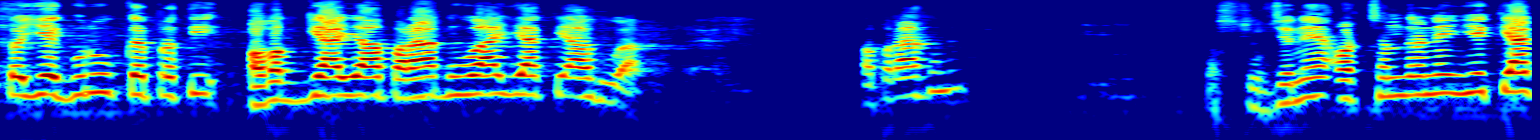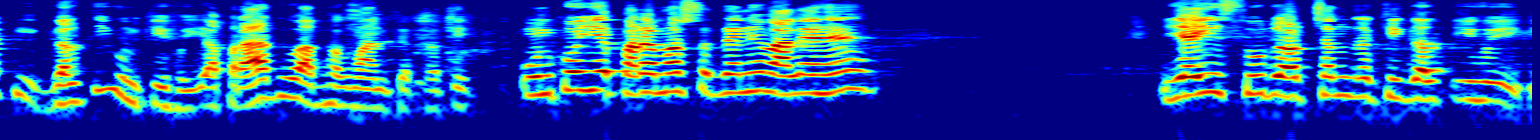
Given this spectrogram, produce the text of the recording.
तो ये गुरु के प्रति अवज्ञा या अपराध हुआ या क्या हुआ? अपराध में सूर्य ने और चंद्र ने ये क्या की? गलती उनकी हुई, अपराध हुआ भगवान के प्रति। उनको ये परामर्श देने वाले हैं, यही सूर्य और चंद्र की गलती हुई।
